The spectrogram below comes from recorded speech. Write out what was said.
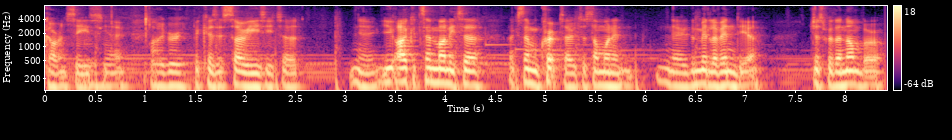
currencies, you know, I agree. because it's so easy to, you know, you, I could send money to, I could send crypto to someone in, you know, the middle of India, just with a number,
